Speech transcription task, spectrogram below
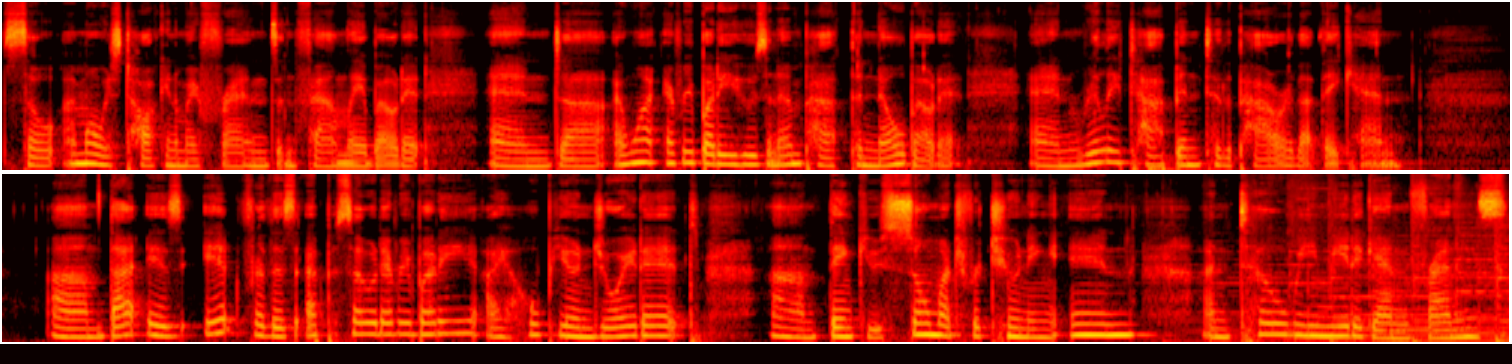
So I'm always talking to my friends and family about it. And uh, I want everybody who's an empath to know about it and really tap into the power that they can. Um, that is it for this episode, everybody. I hope you enjoyed it. Um, thank you so much for tuning in. Until we meet again, friends.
